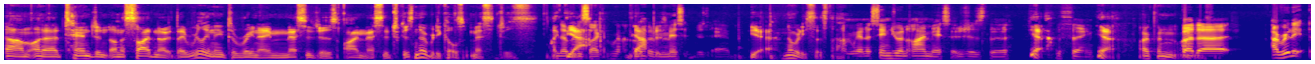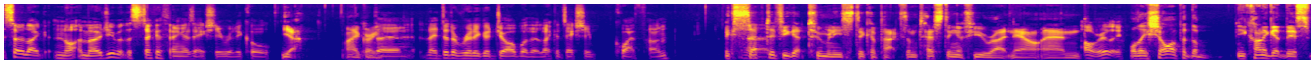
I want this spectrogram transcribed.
um, on a tangent, on a side note, they really need to rename messages iMessage because nobody calls it messages. Like Nobody's like, I'm going to open is- messages app. yeah, nobody says that. I'm going to send you an iMessage as the yeah, the thing. yeah, open. But uh, I really so like not emoji, but the sticker thing is actually really cool. yeah, I agree. The, they did a really good job with it. Like it's actually quite fun. Except uh. if you get too many sticker packs. I'm testing a few right now, and Oh, really? well, they show up at the. You kind of get this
